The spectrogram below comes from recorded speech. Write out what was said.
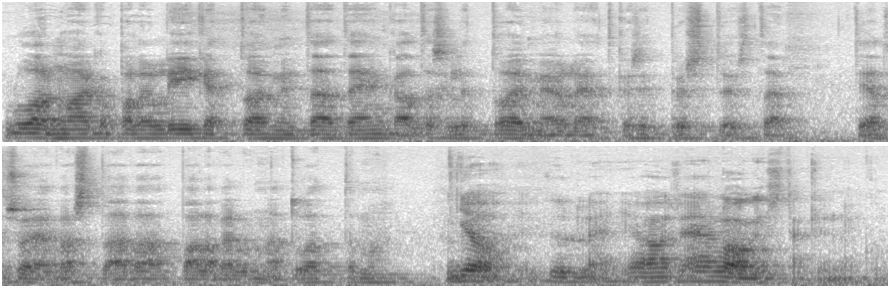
luonut aika paljon liiketoimintaa teidän kaltaisille toimijoille, jotka sitten pystyy sitä tietosuojan vastaavaa palveluna tuottamaan. Joo, kyllä. Ja on se loogistakin, niin kuin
